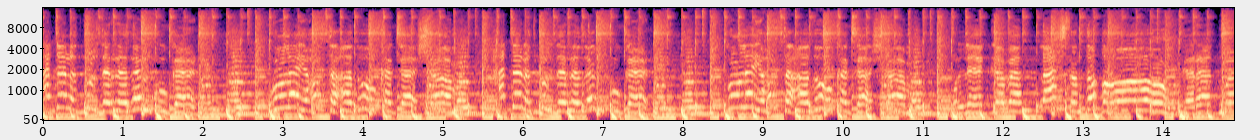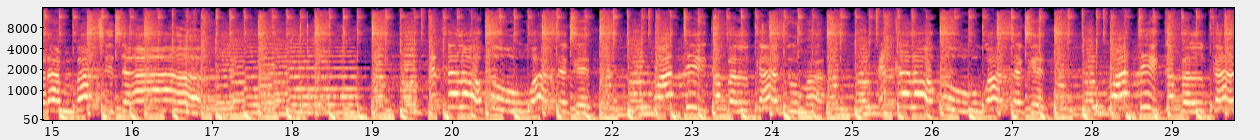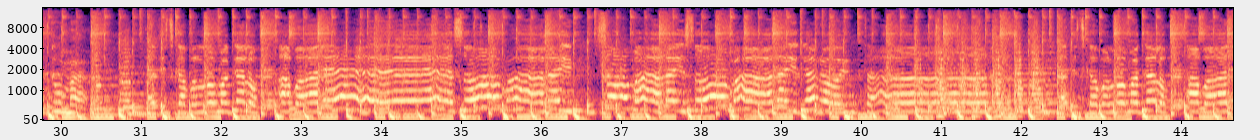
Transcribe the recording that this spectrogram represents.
hadalad guldaradan ku gaadhi. Guulaya horta aduu ka gaashaama. Hadalad guldaradan ku gaadhi. Guulaya horta aduu ka gaashaama. Waleegaba laafsan doqon iskabaloma galo abaale garoynta dad iskabaloma galo abaale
